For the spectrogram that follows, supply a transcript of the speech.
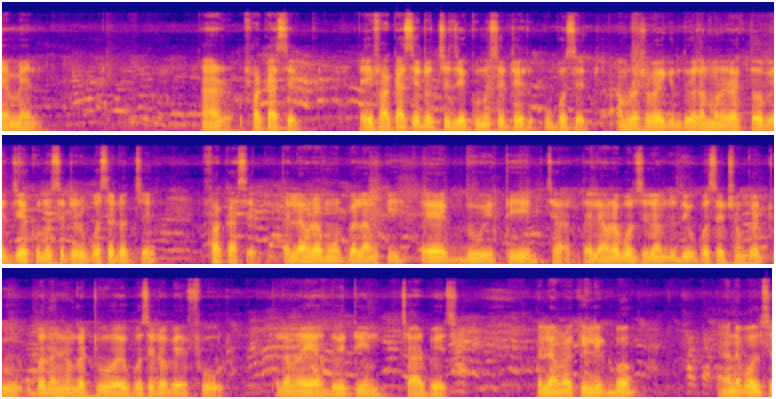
এম এন আর ফাঁকা সেট। এই ফাঁকা সেট হচ্ছে যে কোনো সেটের উপসেট আমরা সবাই কিন্তু এখন মনে রাখতে হবে যে কোনো সেটের উপসেট হচ্ছে ফাঁকা সেট তাহলে আমরা মোট পেলাম কি? এক, দুই, তিন, চার। তাহলে আমরা বলছিলাম যদি উপসেট সংখ্যা টু উপাদান সংখ্যা টু হয় উপসেট হবে ফোর তাহলে আমরা এক, দুই, তিন, চার পেয়েছি। তাহলে আমরা কি লিখব? এখানে বলছে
